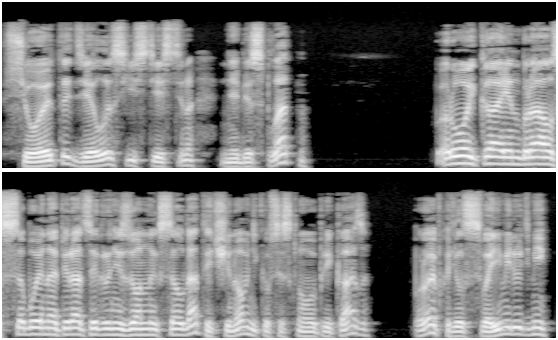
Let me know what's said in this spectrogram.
Все это делалось, естественно, не бесплатно. Порой Каин брал с собой на операции гарнизонных солдат и чиновников сыскного приказа, порой обходил своими людьми.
